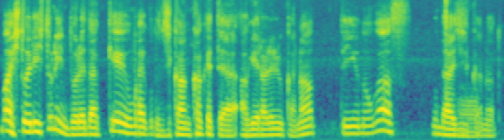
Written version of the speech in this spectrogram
まあ一人一人にどれだけうまいこと時間かけてあげられるかなっていうのが大事かなと。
